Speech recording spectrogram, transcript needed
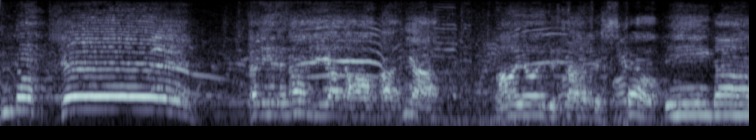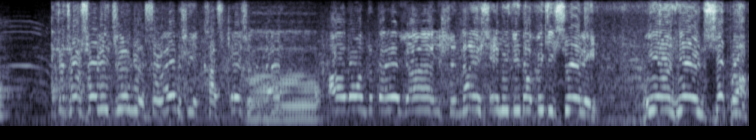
Look, Jay. Daddy and Nani out the house. Yeah. I just got the scout being down. It's Joe Shirley Jr., so every classification there. I don't want to tell you, yeah, it's a nice energy of Vikki Shirley. We are here in Shiprock.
